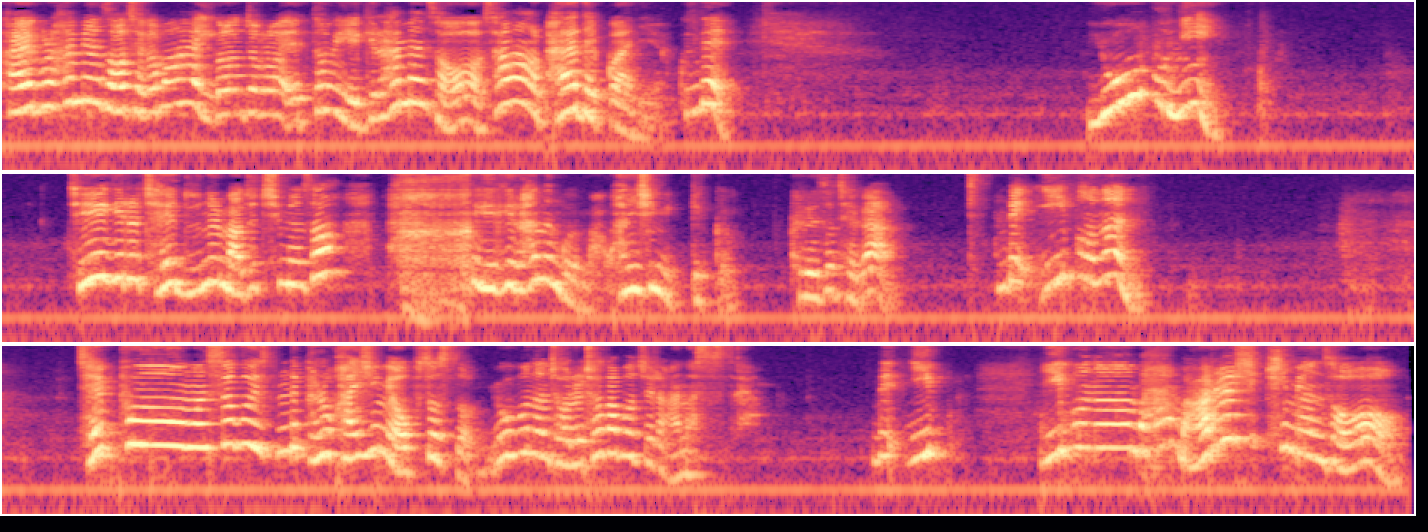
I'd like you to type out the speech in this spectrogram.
가입을 하면서 제가 막 이런저런 애터미 얘기를 하면서 상황을 봐야 될 거 아니에요. 근데 요 분이 제 얘기를 제 눈을 마주치면서 막 얘기를 하는 거예요. 막 관심 있게끔. 그래서 제가 근데 이분은 제품은 쓰고 있는데 별로 관심이 없었어. 요 분은 저를 쳐다보지를 않았었어요. 근데 이 이분은 막 말을 시키면서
